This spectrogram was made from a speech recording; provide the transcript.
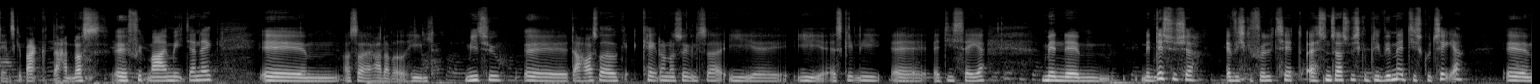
Danske Bank, der har den også øh, fyldt meget i medierne. Ikke? Øh, og så har der været helt MeToo. Øh, der har også været advokatundersøgelser i, øh, i forskellige af, af de sager. Men, øh, men det synes jeg, at vi skal følge tæt. Og jeg synes også, at vi skal blive ved med at diskutere øh,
